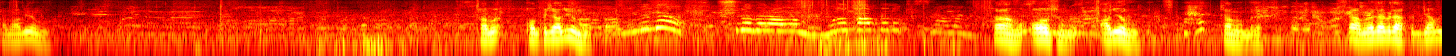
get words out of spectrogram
Tam alıyor mu? Tam komple alıyor mu? Alıyor da şuraları alamıyorum. Murat abiden ötesini alamıyorum. Tamam olsun. Alıyor mu? tamam bırak. Tamam öyle bırak. Camı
